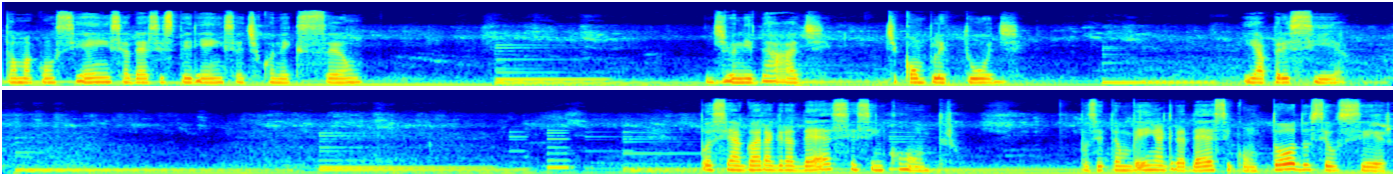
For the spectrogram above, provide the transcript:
Toma consciência dessa experiência de conexão, de unidade, de completude e aprecia. Você agora agradece esse encontro. Você também agradece com todo o seu ser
